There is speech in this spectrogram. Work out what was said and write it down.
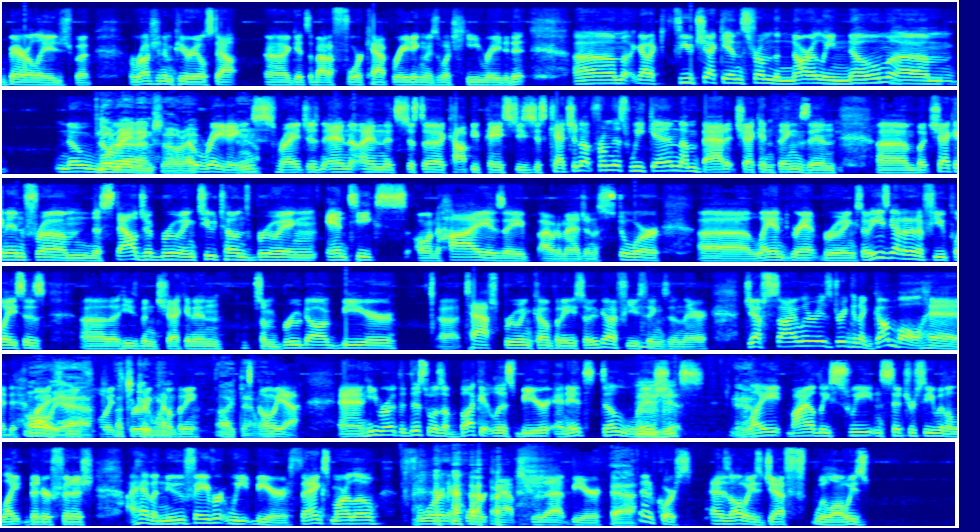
barrel aged, but a Russian imperial stout. Uh, gets about a four cap rating, is what he rated it. Um, I got a few check ins from the gnarly gnome. Um, no, no uh, ratings, though, right? no ratings, right? Just and and it's just a copy paste. He's just catching up from this weekend. I'm bad at checking things in, um, but checking in from Nostalgia Brewing, Two Tones Brewing, Antiques on High is a I would imagine a store. Uh, Land Grant Brewing, so he's got it in a few places uh, that he's been checking in. Some BrewDog beer. Uh, Taft's Brewing Company, so he's got a few Hmm. things in there. Jeff Seiler is drinking a Gumball Head Oh, by yeah. Three Floyds That's a good Brewing one. Company. I like that one. Oh yeah, and he wrote that this was a bucket list beer, and it's delicious. Yeah. Light, mildly sweet, and citrusy with a light bitter finish. I have a new favorite wheat beer. Thanks, Marlo. Four and a quarter caps for that beer. Yeah. And of course, as always, Jeff will always.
